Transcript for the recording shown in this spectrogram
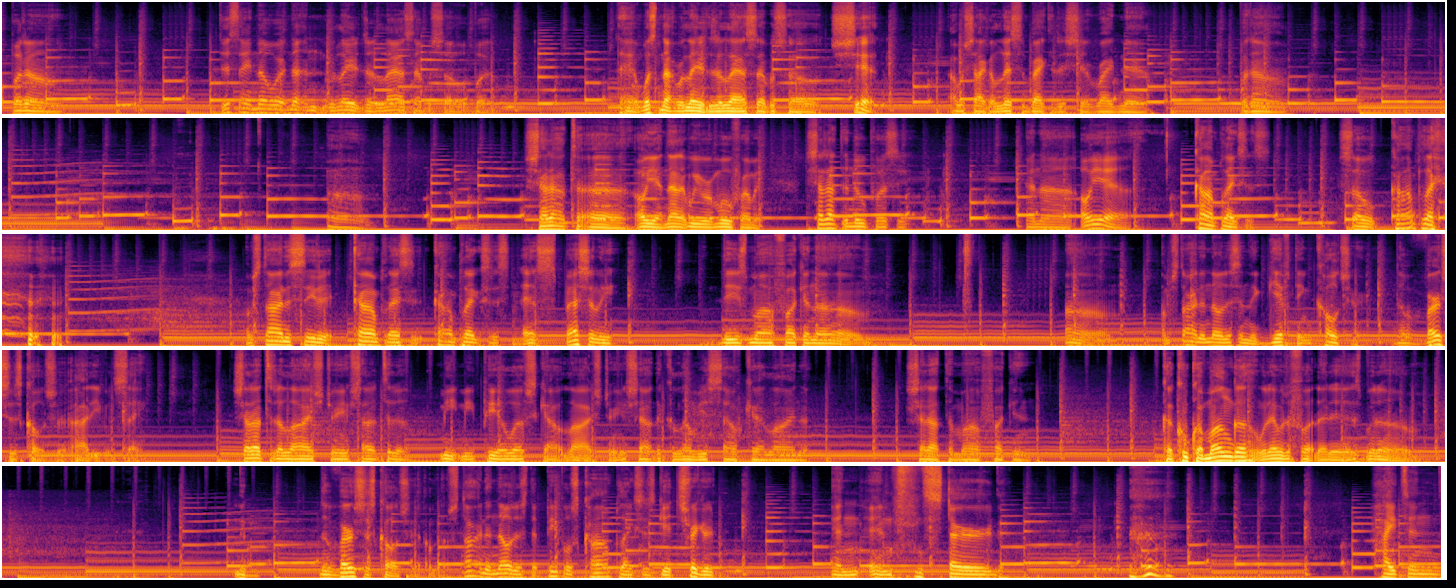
But, um, this ain't nowhere nothing related to the last episode, but damn, what's not related to the last episode? Shit. I wish I could listen back to this shit right now. But um um shout out to uh oh yeah, now that we removed from it. Shout out to New Pussy. And uh oh yeah, complexes. So complex I'm starting to see the complex complexes, especially these motherfucking um starting to notice in the gifting culture, the versus culture, I'd even say. Shout out to the live stream, shout out to the Meet Me POF Scout live stream, shout out to Columbia, South Carolina. Shout out to the motherfucking Kakukamanga, whatever the fuck that is. But um the versus culture. I'm starting to notice that people's complexes get triggered and and stirred, heightened.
